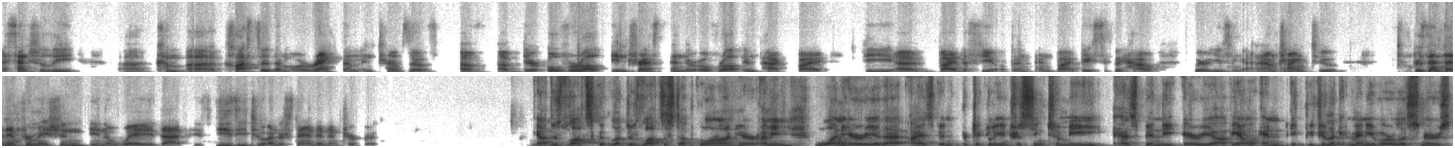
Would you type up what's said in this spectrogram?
essentially uh, com- uh, cluster them or rank them in terms of, of, of their overall interest and their overall impact by the uh, by the field and, and by basically how we're using it. And I'm trying to present that information in a way that is easy to understand and interpret. Yeah, there's lots there's lots of stuff going on here. I mean, one area that has been particularly interesting to me has been the area of you know, and if, if you look at many of our listeners,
